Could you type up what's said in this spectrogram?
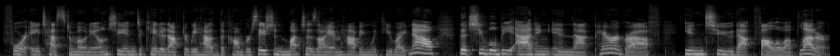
for a testimonial and she indicated after we had the conversation much as I am having with you right now that she will be adding in that paragraph into that follow-up letter.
